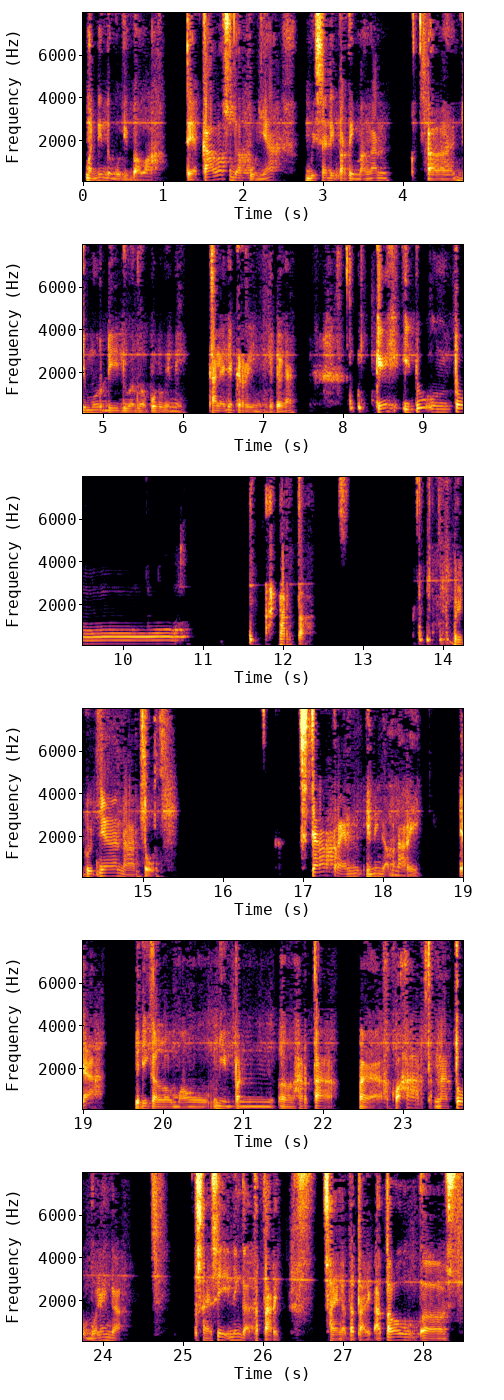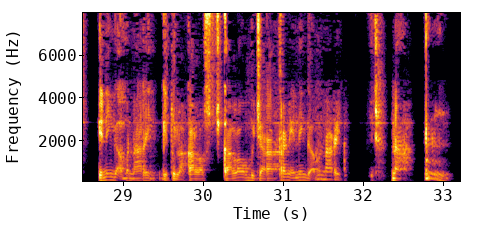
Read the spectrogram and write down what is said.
mending tunggu di bawah. Ya kalau sudah punya bisa dipertimbangkan uh, jemur di 220 ini. Kali aja kering gitu kan. Oke itu untuk harta. Berikutnya NATO. Secara tren ini nggak menarik ya jadi kalau mau nyimpen uh, harta eh, kok harta NATO boleh nggak saya sih ini nggak tertarik saya nggak tertarik atau uh, ini nggak menarik gitulah kalau kalau bicara tren ini nggak menarik nah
